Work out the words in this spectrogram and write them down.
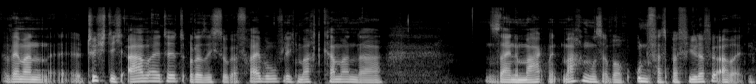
wenn man äh, tüchtig arbeitet oder sich sogar freiberuflich macht, kann man da seine Mark mitmachen, muss aber auch unfassbar viel dafür arbeiten.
